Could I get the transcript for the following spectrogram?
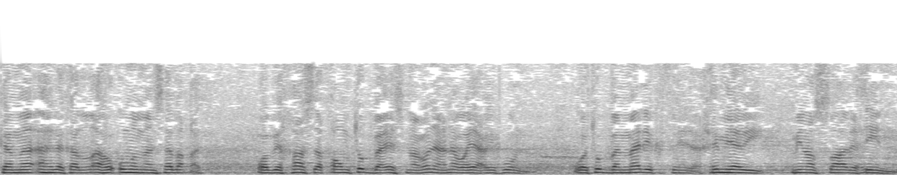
كما أهلك الله أمما سبقت وبخاصة قوم تبع يسمعون عنه ويعرفون وتبا ملك في حميري من الصالحين.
